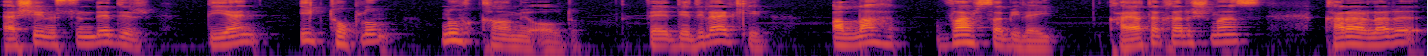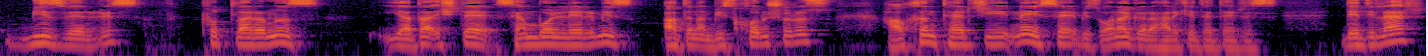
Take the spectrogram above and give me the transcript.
her şeyin üstündedir diyen ilk toplum Nuh kavmi oldu. Ve dediler ki Allah varsa bile hayata karışmaz, kararları biz veririz, putlarımız ya da işte sembollerimiz adına biz konuşuruz. Halkın tercihi neyse biz ona göre hareket ederiz dediler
